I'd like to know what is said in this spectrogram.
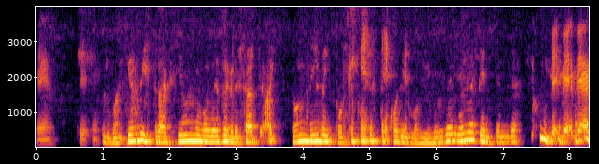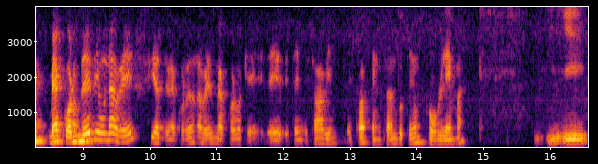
Sí, sí, sí. cualquier distracción luego de regresarte, ay, ¿dónde iba y por qué puse este código? Vuelve, a entender. Me, acordé de una vez, fíjate, me acordé de una vez, me acuerdo que eh, estaba bien, estaba pensando, tenía un problema y,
